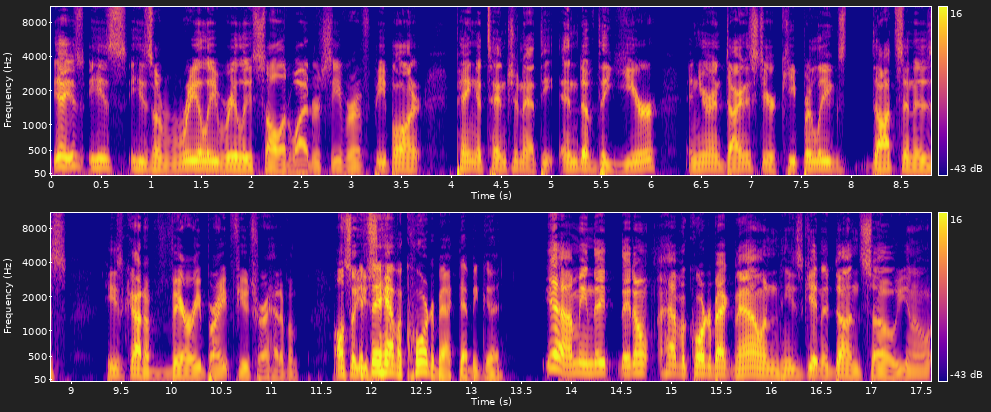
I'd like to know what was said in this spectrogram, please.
Yeah, he's he's he's a really really solid wide receiver. If people aren't paying attention at the end of the year and you're in dynasty or keeper leagues, Dotson is he's got a very bright future ahead of him. Also, you if they have a quarterback, that'd be good. yeah, I mean they they don't have a quarterback now, and he's getting it done. So you know,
